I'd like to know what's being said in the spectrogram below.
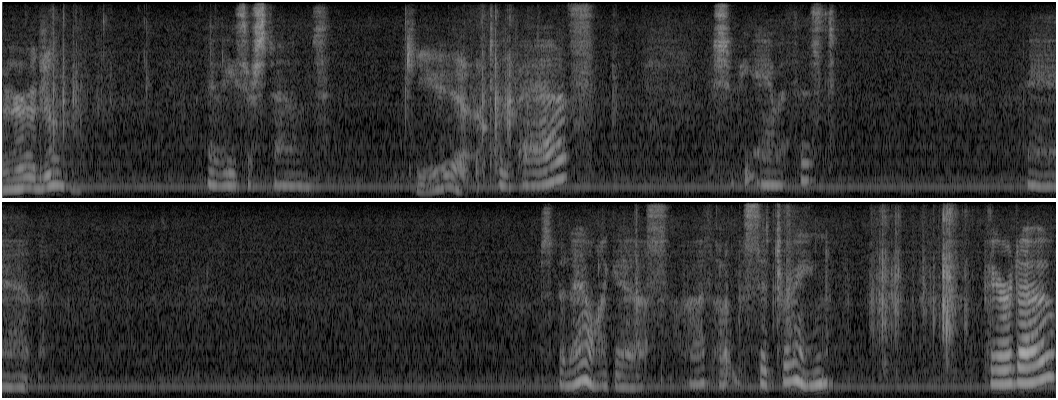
There it is. Stones. Yeah. Topaz. This should be amethyst. And spinel, I guess. I thought it was citrine. Peridot.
